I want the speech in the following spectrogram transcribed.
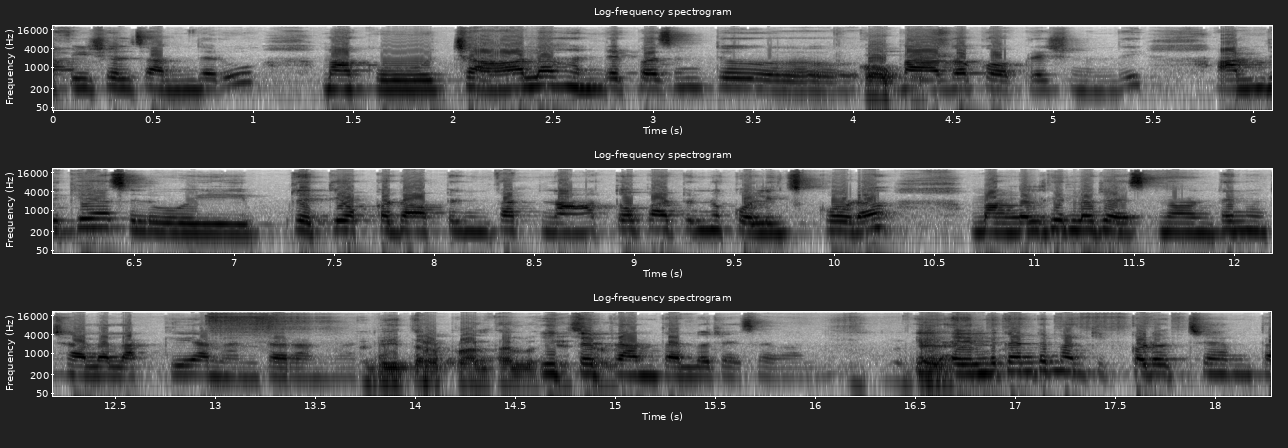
అఫీషియల్స్ అందరూ. మాకు చాలా హండ్రెడ్ పర్సెంట్. బాగా కోఆపరేషన్ ఉంది. అందుకే అసలు ఈ ప్రతి ఒక్క డాక్టర్ ఇన్ఫాక్ట్ నాతో పాటు ఉన్న కొలీగ్స్ కూడా మంగళగిరిలో చేస్తున్నావు అంటే నువ్వు చాలా లక్కీ అని అంటారు అన్నమాట అంటే ఇతర ప్రాంతాల్లో ఇతర ప్రాంతాల్లో చేసేవాళ్ళు. ఎందుకంటే మనకి ఇక్కడ వచ్చేంత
